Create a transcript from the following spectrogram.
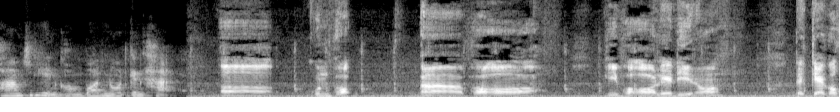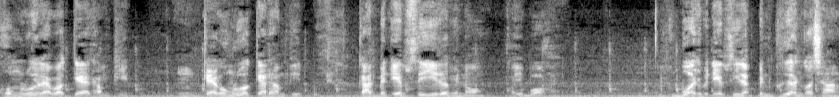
ความคิดเห็นของบอสโน้ตกันค่ะเอ่อคุณพออ่าพออพี่พออเล่ดีเนาะแต่แกก็คงรู้แหละว่าแกทำผิด อืมแกก็คงรู้ว่าแกทำผิด การเป็นเอฟซีแล้วพี่น้องขอจะบอกให้บ่ว่าจะเป็นเอฟซีแหละเป็นเพื่อนก็ช่าง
